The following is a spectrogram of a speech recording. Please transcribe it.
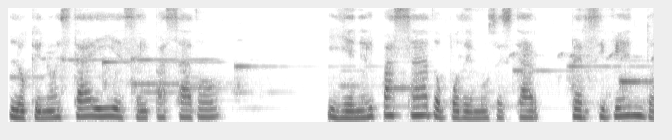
lo que no está ahí es el pasado y en el pasado podemos estar percibiendo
